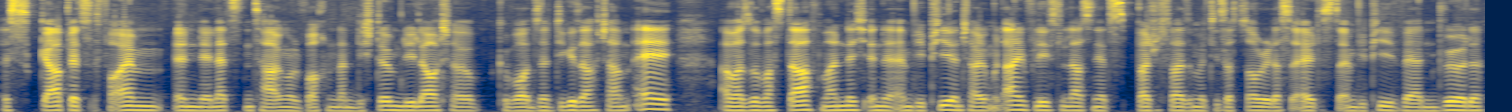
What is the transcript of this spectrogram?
es gab jetzt vor allem in den letzten Tagen und Wochen dann die Stimmen, die lauter geworden sind, die gesagt haben, ey, aber sowas darf man nicht in der MVP-Entscheidung mit einfließen lassen. Jetzt beispielsweise mit dieser Story, dass der älteste MVP werden würde.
